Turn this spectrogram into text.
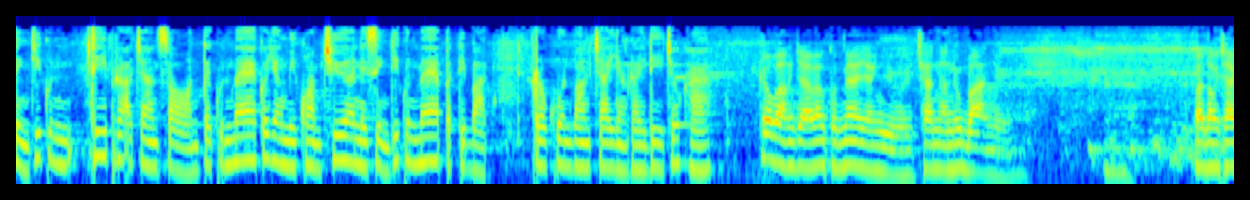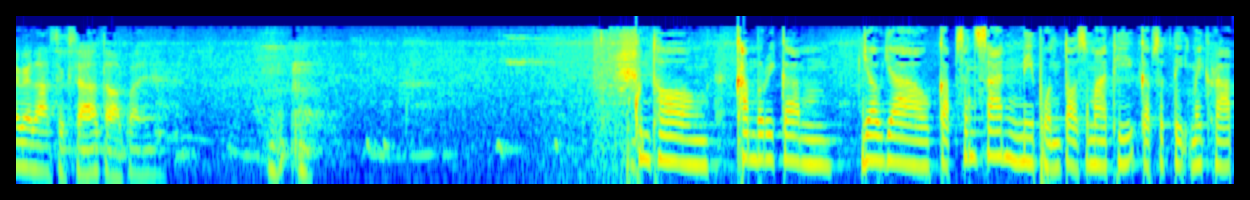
สิ่งที่คุณที่พระอาจารย์สอน แต่คุณแม่ก็ยังมีความเชื่อในสิ่งที่คุณแม่ปฏิบัติ เราควรวางใจอย่างไรดีเจ้าคะ ก็วางใจว่าคุณแม่ยังอยู่ชั้นอนุบาลอยู่ก็ต้องใช้เวลาศึกษาต่อไป คุณทองคำบริกรรม ยาวๆ กับสั้นๆ มีผลต่อสมาธิกับสติไหมครับ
